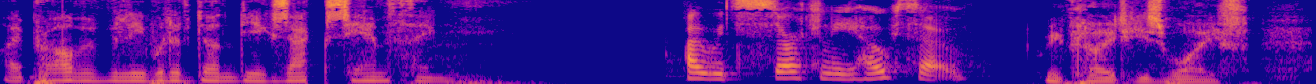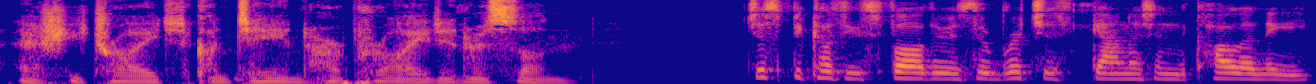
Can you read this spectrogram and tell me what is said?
I probably would have done the exact same thing. I would certainly hope so, replied his wife as she tried to contain her pride in her son. Just because his father is the richest gannet in the colony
